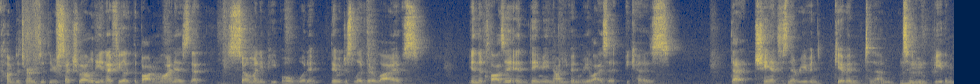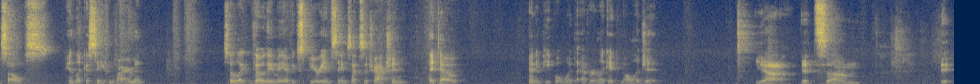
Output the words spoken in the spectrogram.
come to terms with your sexuality. And I feel like the bottom line is that so many people wouldn't, they would just live their lives in the closet and they may not even realize it because that chance is never even given to them to Mhm. be themselves in like a safe environment. So like though they may have experienced same sex attraction, I doubt many people would ever like acknowledge it. Yeah, it's um, it,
